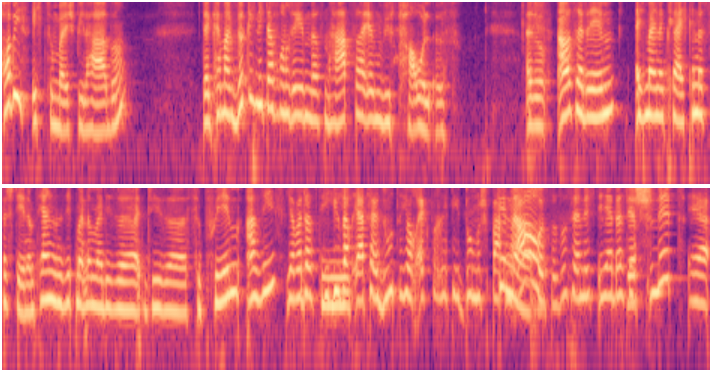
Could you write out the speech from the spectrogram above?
Hobbys ich zum Beispiel habe, dann kann man wirklich nicht davon reden, dass ein Harzer irgendwie faul ist. Also, Außerdem, ich meine, klar, ich kann das verstehen. Im Fernsehen sieht man immer diese, diese Supreme-Assis. Ja, aber das, Die- wie gesagt, RTL sucht sich auch extra richtig dumme Spacken Genau. aus. Das ist ja nicht Ja, der Schnitt. Ja.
